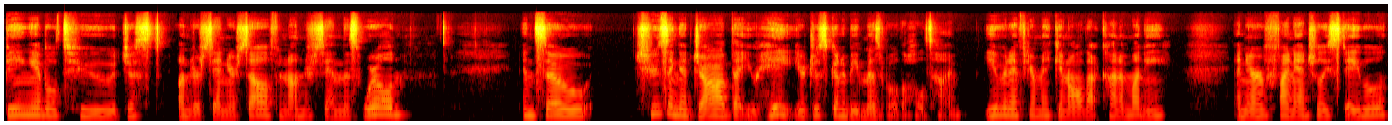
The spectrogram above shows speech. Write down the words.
being able to just understand yourself and understand this world. And so choosing a job that you hate, you're just going to be miserable the whole time. Even if you're making all that kind of money and you're financially stable,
